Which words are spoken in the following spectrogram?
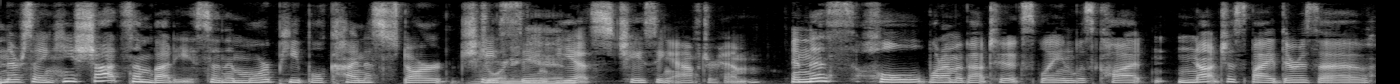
And they're saying he shot somebody. So then more people kind of start chasing. Yes, chasing after him. And this whole, what I'm about to explain, was caught not just by, there is a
